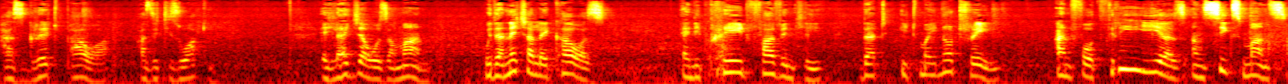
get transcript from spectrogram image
has great power as it is working. Elijah was a man with a nature like ours, and he prayed fervently that it might not rain. And for three years and six months,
